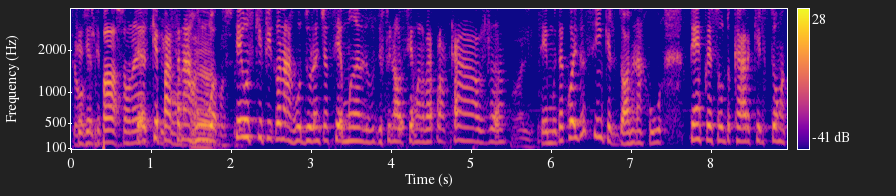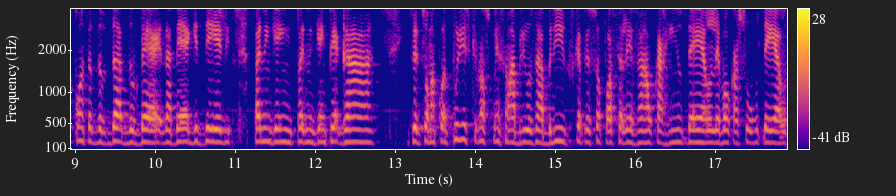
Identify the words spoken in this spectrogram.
Tem uns que passam, né? Que, que passa na rua. Tem uns que ficam na rua durante a semana, no final de semana vai para casa. Olha. Tem muita coisa assim, que ele dorme na rua. Tem a questão do cara que ele toma conta do, da, do bag, da bag dele para ninguém, ninguém pegar. Então, ele toma conta. Por isso que nós começamos a abrir os abrigos, que a pessoa possa levar o carrinho dela, levar o cachorro dela,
